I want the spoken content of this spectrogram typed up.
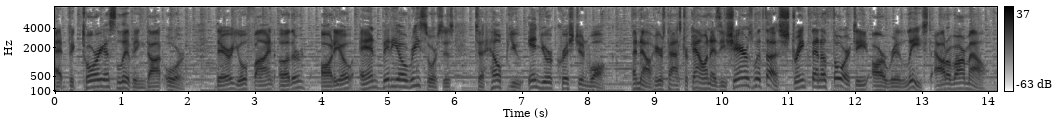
at victoriousliving.org. There you'll find other audio and video resources to help you in your Christian walk. And now here's Pastor Cowan as he shares with us strength and authority are released out of our mouth.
